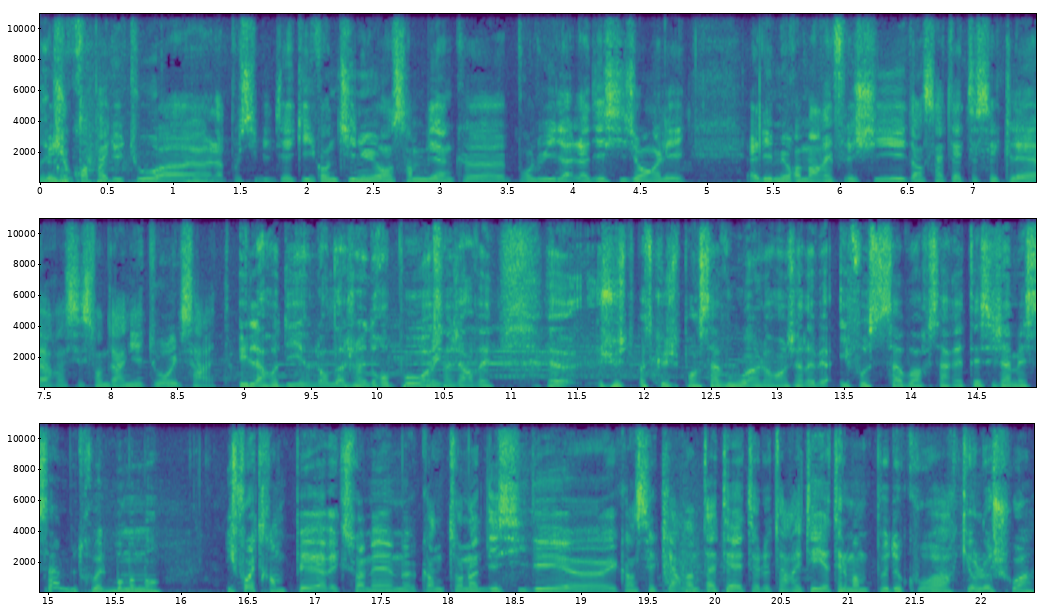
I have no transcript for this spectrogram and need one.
Mais je compte crois pas du tout à la possibilité qu'il continue. On sent bien que pour lui, la, la décision, elle est, elle est mûrement réfléchie. Dans sa tête, c'est clair. C'est son dernier tour. Il s'arrête. Il l'a redit hein, lors de la journée de repos à Oui. Saint-Gervais. Euh, juste parce que je pense à vous, hein, Laurent Jalabert, il faut savoir s'arrêter. C'est jamais simple de trouver le bon moment. Il faut être en paix avec soi-même. Quand on a décidé euh, et quand c'est clair dans ta tête de t'arrêter, il y a tellement peu de coureurs qui ont le choix.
